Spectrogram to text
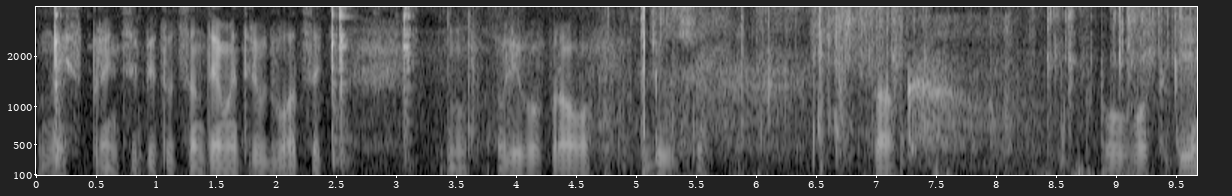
вниз, в принципі, тут сантиметрів 20. Ну, вліво-вправо більше. Так. Поводки.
